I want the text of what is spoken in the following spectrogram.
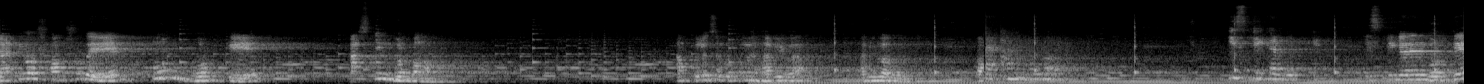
জাতীয় সংসদে কোন ভোটকে কাস্টিং ভোট বলা হয়? তুলেছে প্রথমে হাবিবা। হাবিবা স্পিকার বুথকে স্পিকারের ভোটকে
